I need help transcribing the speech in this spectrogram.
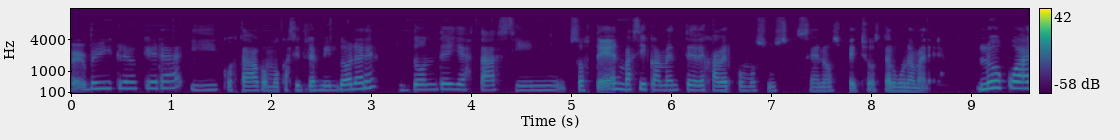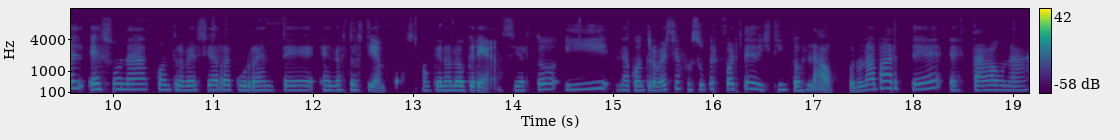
Burberry creo que era, y costaba como casi 3 mil dólares, donde ya está sin sostén, básicamente deja ver como sus senos, pechos de alguna manera. Lo cual es una controversia recurrente en nuestros tiempos, aunque no lo crean, ¿cierto? Y la controversia fue súper fuerte de distintos lados. Por una parte, estaba unas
